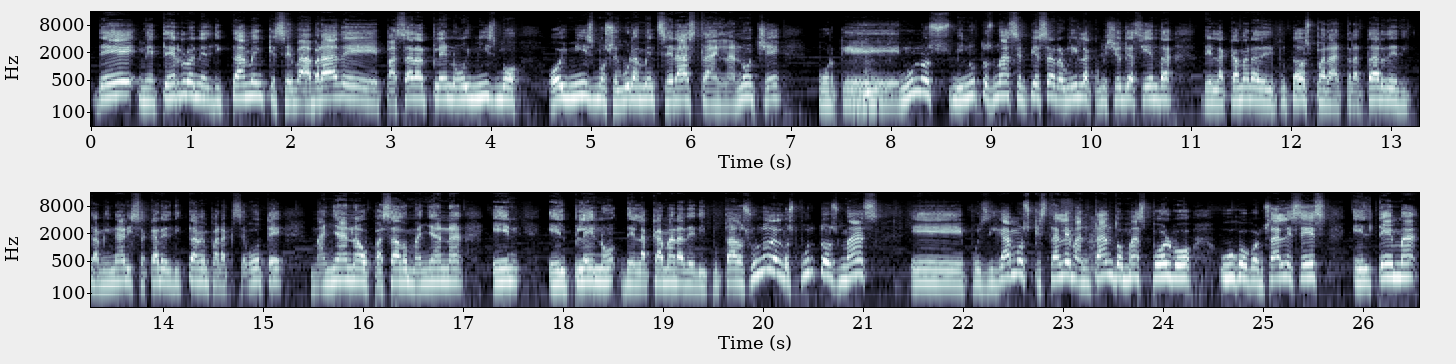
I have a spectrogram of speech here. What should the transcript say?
de meterlo en el dictamen que se habrá de pasar al pleno hoy mismo. Hoy mismo seguramente será hasta en la noche porque en unos minutos más se empieza a reunir la Comisión de Hacienda de la Cámara de Diputados para tratar de dictaminar y sacar el dictamen para que se vote mañana o pasado mañana en el Pleno de la Cámara de Diputados. Uno de los puntos más... Eh, pues digamos que está levantando más polvo Hugo González es el tema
